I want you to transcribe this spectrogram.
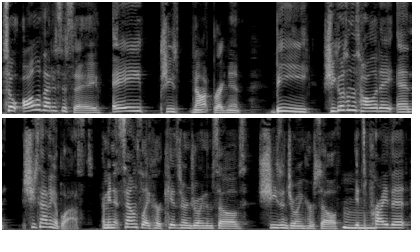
So all of that is to say, A, she's not pregnant. B, she goes on this holiday and she's having a blast. I mean, it sounds like her kids are enjoying themselves. She's enjoying herself. Hmm. It's private.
